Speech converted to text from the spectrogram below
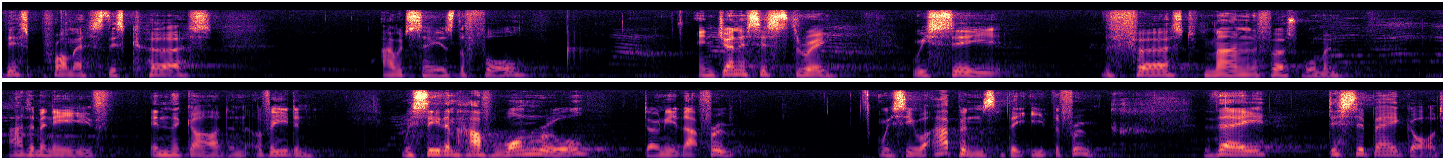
this promise, this curse, I would say is the fall. In Genesis 3, we see the first man and the first woman, Adam and Eve, in the Garden of Eden. We see them have one rule don't eat that fruit. We see what happens they eat the fruit. They disobey God.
